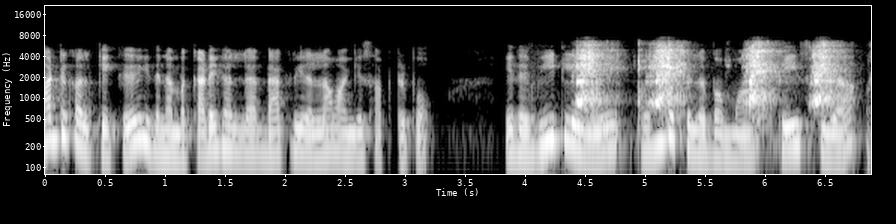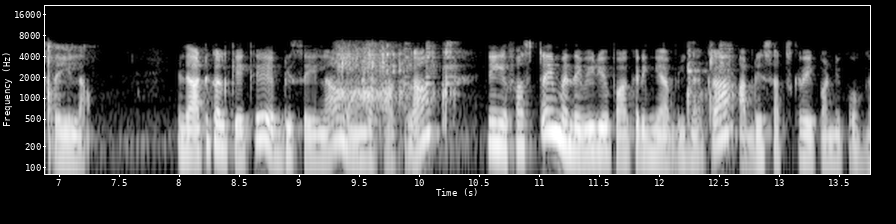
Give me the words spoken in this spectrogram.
ஆட்டுக்கால் கேக்கு இதை நம்ம கடைகளில் பேக்கரியிலலாம் வாங்கி சாப்பிட்ருப்போம் இதை வீட்லேயே ரொம்ப சுலபமாக டேஸ்டியாக செய்யலாம். இந்த ஆட்டுக்கால் கேக்கு எப்படி செய்யலாம் வாங்க பார்க்கலாம். நீங்கள் ஃபஸ்ட் டைம் இந்த வீடியோ பார்க்குறீங்க அப்படின்னாக்கா, அப்படியே சப்ஸ்கிரைப் பண்ணிக்கோங்க.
